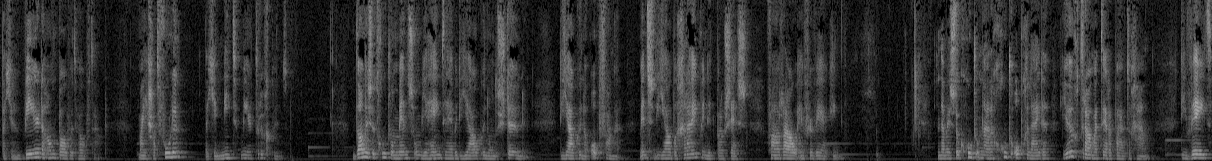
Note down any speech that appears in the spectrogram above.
Dat je weer de hand boven het hoofd houdt. Maar je gaat voelen dat je niet meer terug kunt. Dan is het goed om mensen om je heen te hebben die jou kunnen ondersteunen. Die jou kunnen opvangen. Mensen die jou begrijpen in dit proces van rouw en verwerking. En daarmee is het ook goed om naar een goed opgeleide jeugdtraumatherapeut te gaan. Die weet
